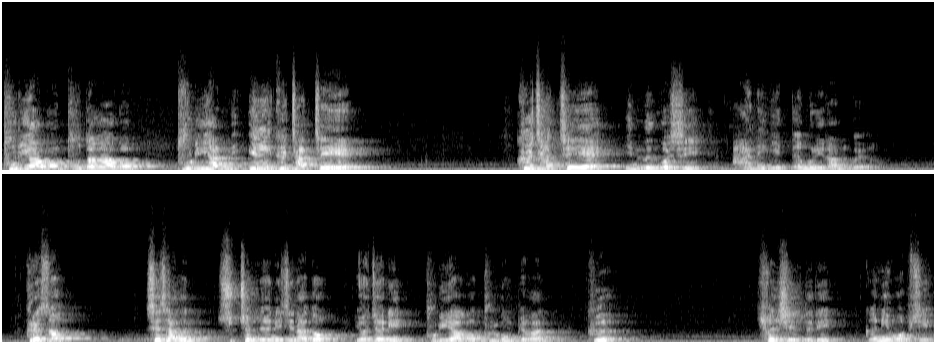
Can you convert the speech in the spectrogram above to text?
불의하고 부당하고 불의한 일 그 자체에, 그 자체에 있는 것이 아니기 때문이라는 거예요. 그래서 세상은 수천 년이 지나도 여전히 불의하고 불공평한 그 현실들이 끊임없이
